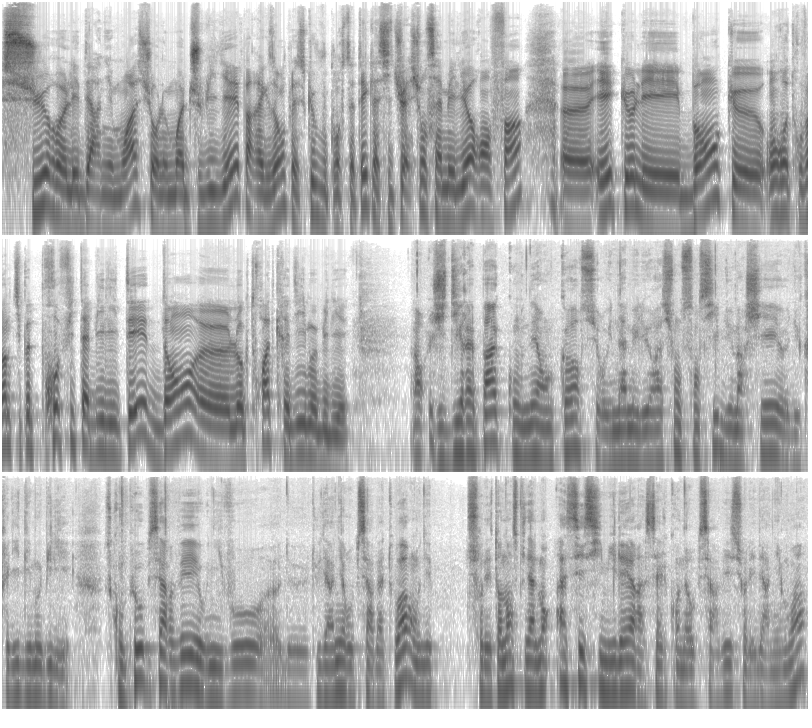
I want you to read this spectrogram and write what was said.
sur les derniers mois, sur le mois de juillet par exemple? Est-ce que vous constatez que la situation s'améliore enfin et que les banques ont retrouvé un petit peu de profitabilité dans l'octroi de crédit immobilier? Je ne dirais pas qu'on est encore sur une amélioration sensible du marché euh, du crédit de l'immobilier. Ce qu'on peut observer au niveau euh, du dernier observatoire, on est sur des tendances finalement assez similaires à celles qu'on a observées sur les derniers mois.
